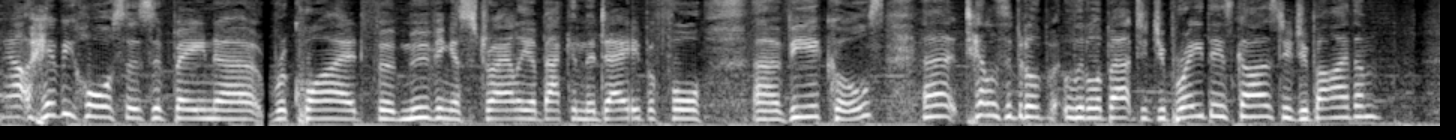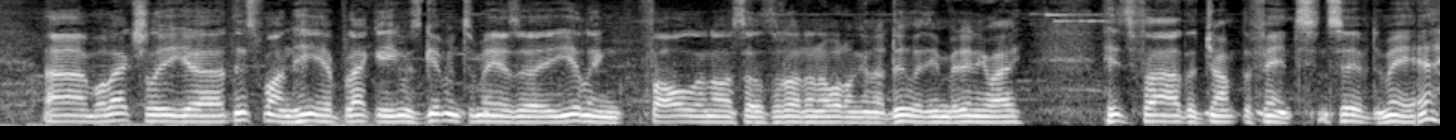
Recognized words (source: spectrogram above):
Now, heavy horses have been uh, required for moving Australia back in the day before uh, vehicles. Uh, tell us a, bit, a little about. Did you breed these guys? Did you buy them? Um, well, actually, uh, this one here, Blackie, was given to me as a yearling foal, and I sort of thought, I don't know what I'm going to do with him. But anyway, his father jumped the fence and served him air.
